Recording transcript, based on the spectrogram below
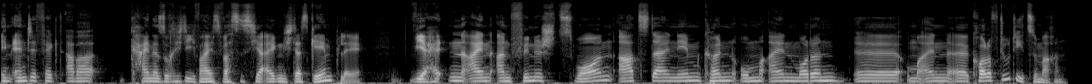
Im Endeffekt aber keiner so richtig weiß, was ist hier eigentlich das Gameplay. Wir hätten einen Unfinished Sworn Artstyle nehmen können, um ein Modern, äh, um ein äh, Call of Duty zu machen.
